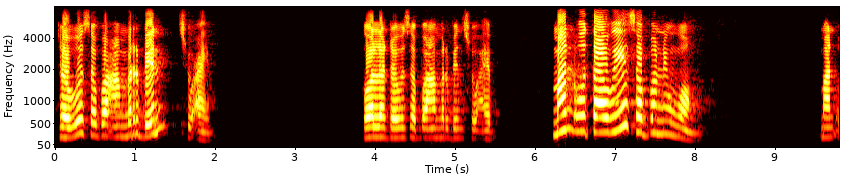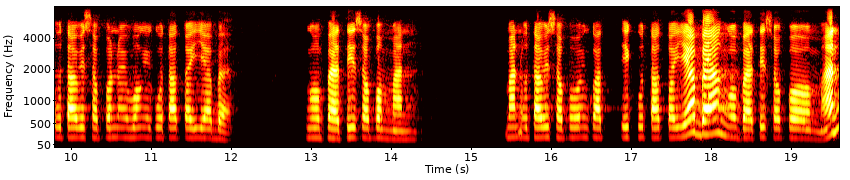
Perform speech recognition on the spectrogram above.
dawuh sapa Amr bin Syuaib. Qala dawuh sapa Amr bin Syuaib. Man utawi sapa wong. Man utawi sapa wong iku tatayaba. Ngobati sapa man. Man utawi sapa wong iku tatayaba ngobati sapa man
